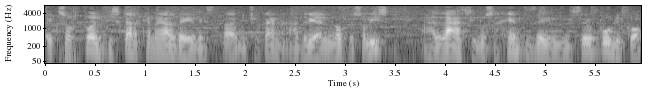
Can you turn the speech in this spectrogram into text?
exhortó el fiscal general del estado de Michoacán, Adrián López Solís, a las y los agentes del Ministerio Público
